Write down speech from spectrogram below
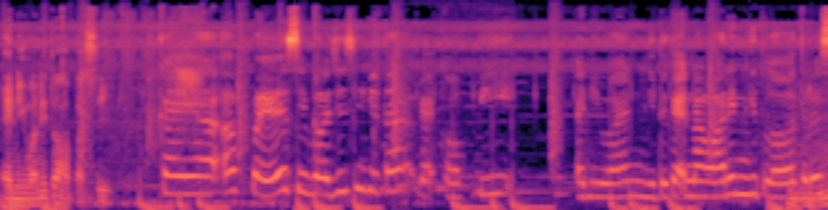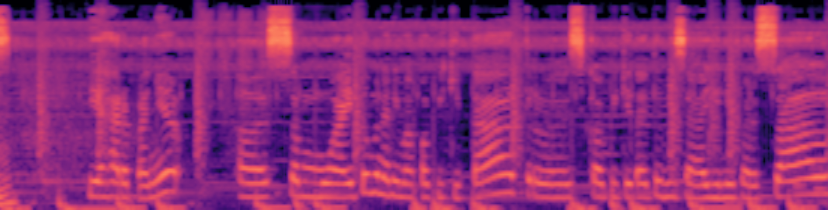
anyone itu apa sih? kayak apa ya simpel aja sih kita kayak kopi anyone gitu kayak nawarin gitu loh terus ya harapannya eh, semua itu menerima kopi kita terus kopi kita itu bisa universal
